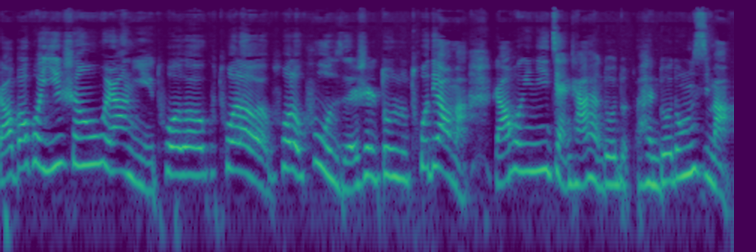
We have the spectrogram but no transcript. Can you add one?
然后包括医生会让你脱个脱了脱了裤子，是都是脱掉嘛，然后会给你检查很多很多东西嘛。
